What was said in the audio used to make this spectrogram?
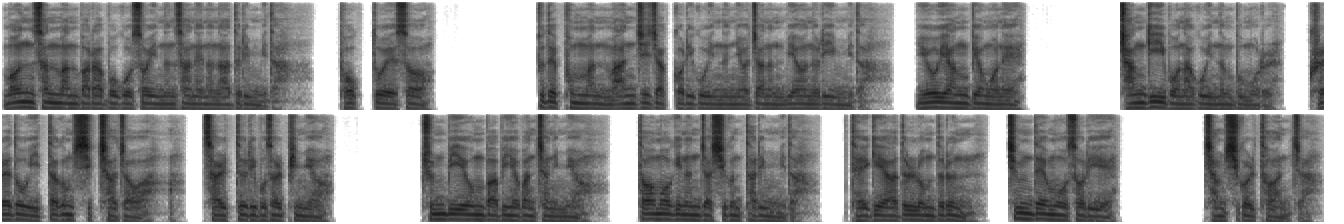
먼 산만 바라보고 서 있는 사내는 아들입니다. 복도에서 휴대폰만 만지작거리고 있는 여자는 며느리입니다. 요양병원에 장기 입원하고 있는 부모를 그래도 이따금씩 찾아와 살뜰히 보살피며 준비해온 밥이며 반찬이며 떠먹이는 자식은 딸입니다. 대개 아들놈들은 침대 모서리에 잠시 걸터 앉아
